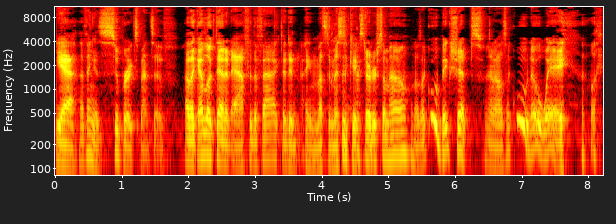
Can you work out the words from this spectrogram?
Yeah, that thing is super expensive. I like I looked at it after the fact. I didn't. I must have missed a Kickstarter somehow. And I was like, "Ooh, big ships!" And I was like, "Ooh, no way!" like,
